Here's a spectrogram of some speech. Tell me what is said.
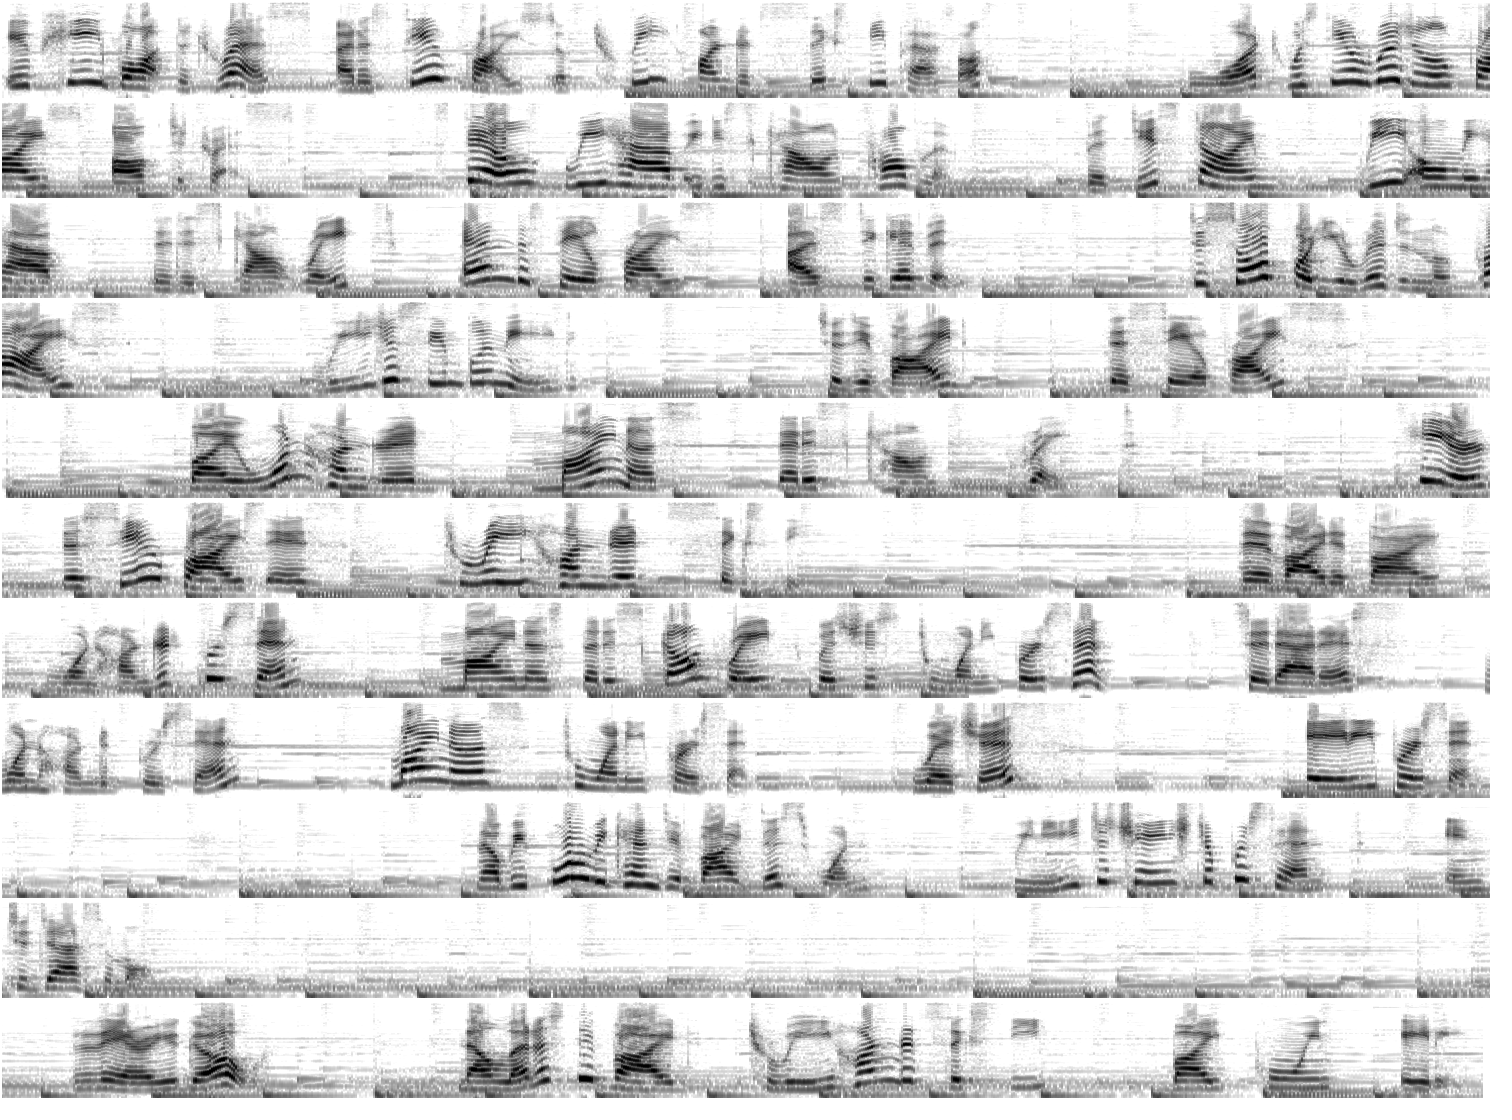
If he bought the dress at a sale price of 360 pesos, what was the original price of the dress. Still, we have a discount problem, but this time we only have the discount rate and the sale price as the given. To solve for the original price, we just simply need to divide the sale price by 100 minus the discount rate. Here, the sale price is 360 divided by 100% minus the discount rate which is 20%. So that is 100% minus 20% which is 80%. Now before we can divide this one, we need to change the percent into decimal. There you go. Now let us divide 360 by 0.80.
